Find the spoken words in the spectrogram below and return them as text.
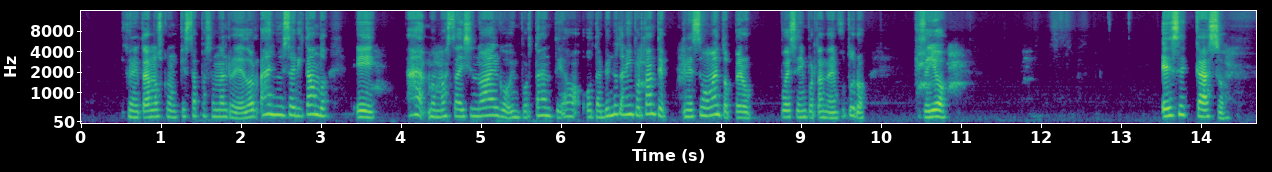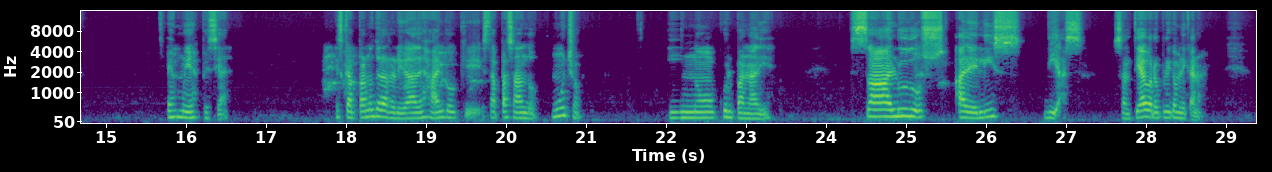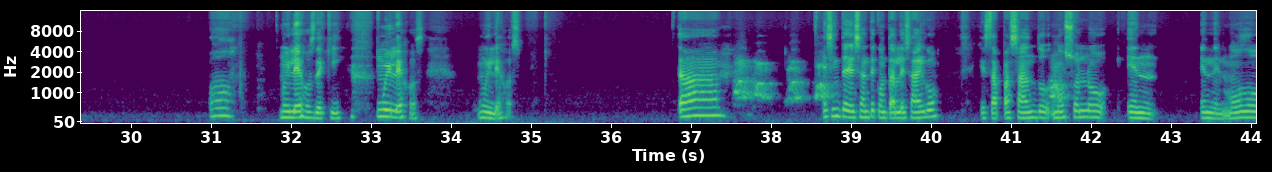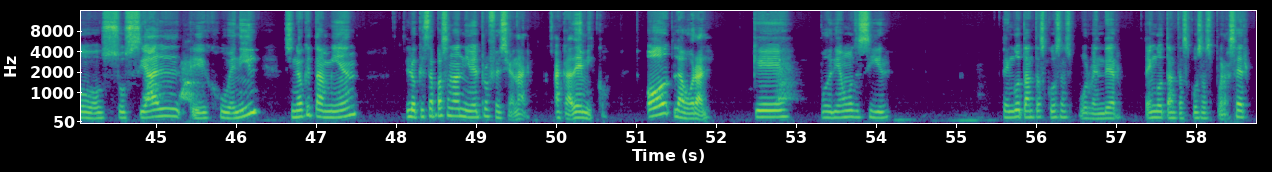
conectarnos con qué está pasando alrededor. Ah, no está gritando. Eh, ah, mamá está diciendo algo importante. Ah, o tal vez no tan importante en este momento, pero puede ser importante en el futuro. Qué sé yo. Ese caso es muy especial. Escaparnos de la realidad es algo que está pasando mucho y no culpa a nadie. Saludos a Delis Díaz, Santiago, República Dominicana. Oh, muy lejos de aquí, muy lejos, muy lejos. Ah, es interesante contarles algo que está pasando no solo en, el modo social eh, juvenil, sino que también lo que está pasando a nivel profesional, académico o laboral, que podríamos decir, tengo tantas cosas por vender, tengo tantas cosas por hacer.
